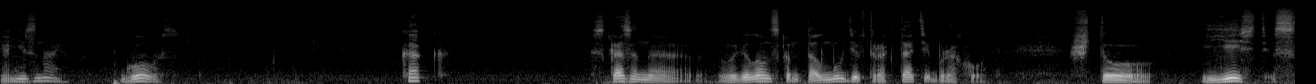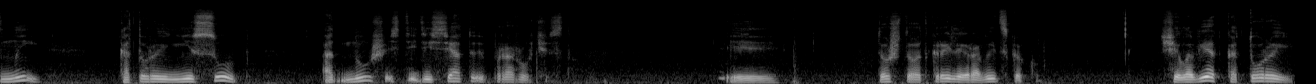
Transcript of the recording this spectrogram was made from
Я не знаю. Голос. Как сказано в Вавилонском Талмуде в трактате Брахот, что есть сны, которые несут одну шестидесятую пророчество. И то, что открыли Равыцкаку, человек, который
